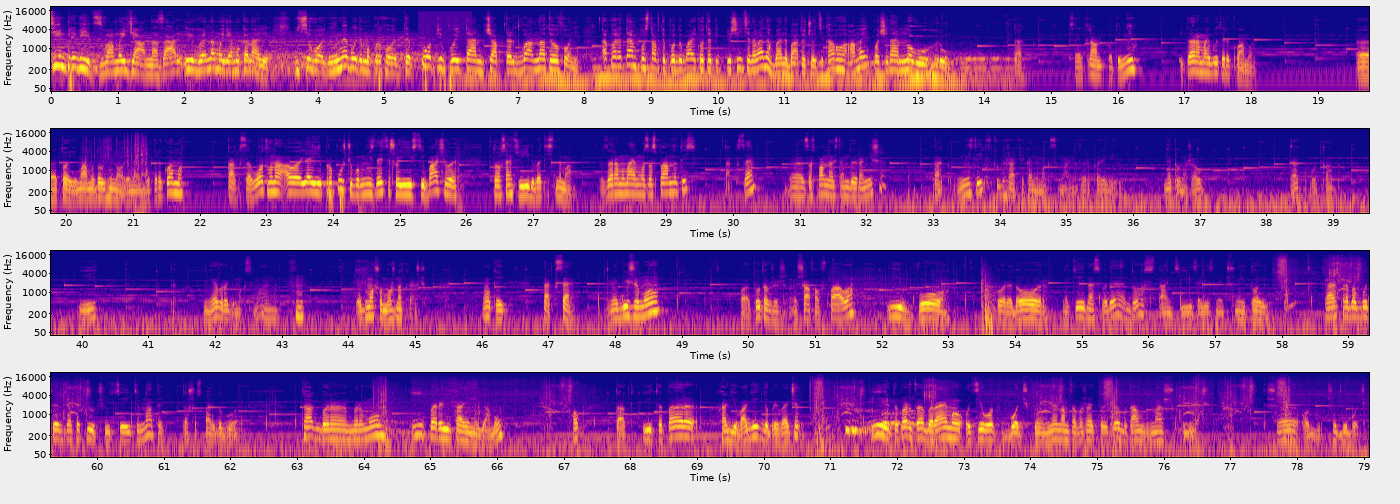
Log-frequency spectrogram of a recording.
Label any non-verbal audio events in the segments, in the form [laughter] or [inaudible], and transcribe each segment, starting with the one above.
Всім привіт! З вами я, Назар, і ви на моєму каналі. І сьогодні ми будемо проходити Poppy Playtime Chapter 2 на телефоні. А перед тим поставте подобайку та підпишіться на мене, в мене багато чого цікавого, а ми починаємо нову гру. Так, все, екран потемнів. І зараз має бути реклама. Е, той, мамо, довгі ноги має бути реклама. Так, все, от вона, але я її пропущу, бо мені здається, що її всі бачили, то сенсу її дивитись нема. Зараз ми маємо заспавнитись. Так, все. Е, заспавнились там, де раніше. Так, мені здається, тут графіка не максимальна, зараз перевірю. Не то нажав. Так, от так. І. Так. Ні, вроді максимально. Хм. Я думав, що можна краще. Ну окей. Так, все. Е, Біжимо. Тут вже шафа впала. І во коридор, який нас веде до станції залізничної тої. Зараз треба буде взяти ключ від цієї кімнати, то що спереду було. Так, беремо і перелітаємо яму. Хоп. Так, і тепер Хагі-Вагі, добрий вечір. І тепер забираємо оці от бочки. Вони нам заважають пройти, бо там наш ключ. Ще, од... ще дві бочки.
